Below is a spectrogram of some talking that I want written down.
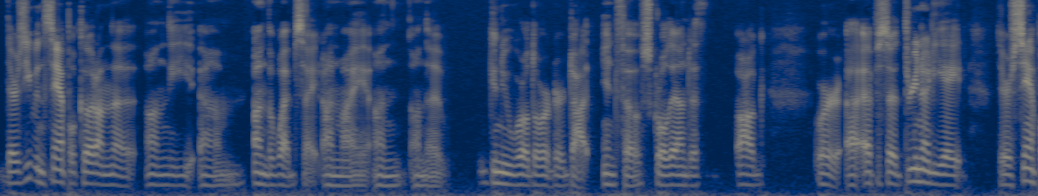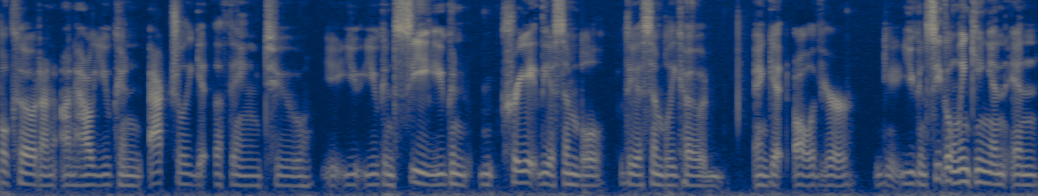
there's even sample code on the on the um, on the website on my on on the GNU World Order.info. Scroll down to OG or uh, episode 398 there's sample code on, on how you can actually get the thing to you, you can see you can create the assemble the assembly code and get all of your you, can see the linking in in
